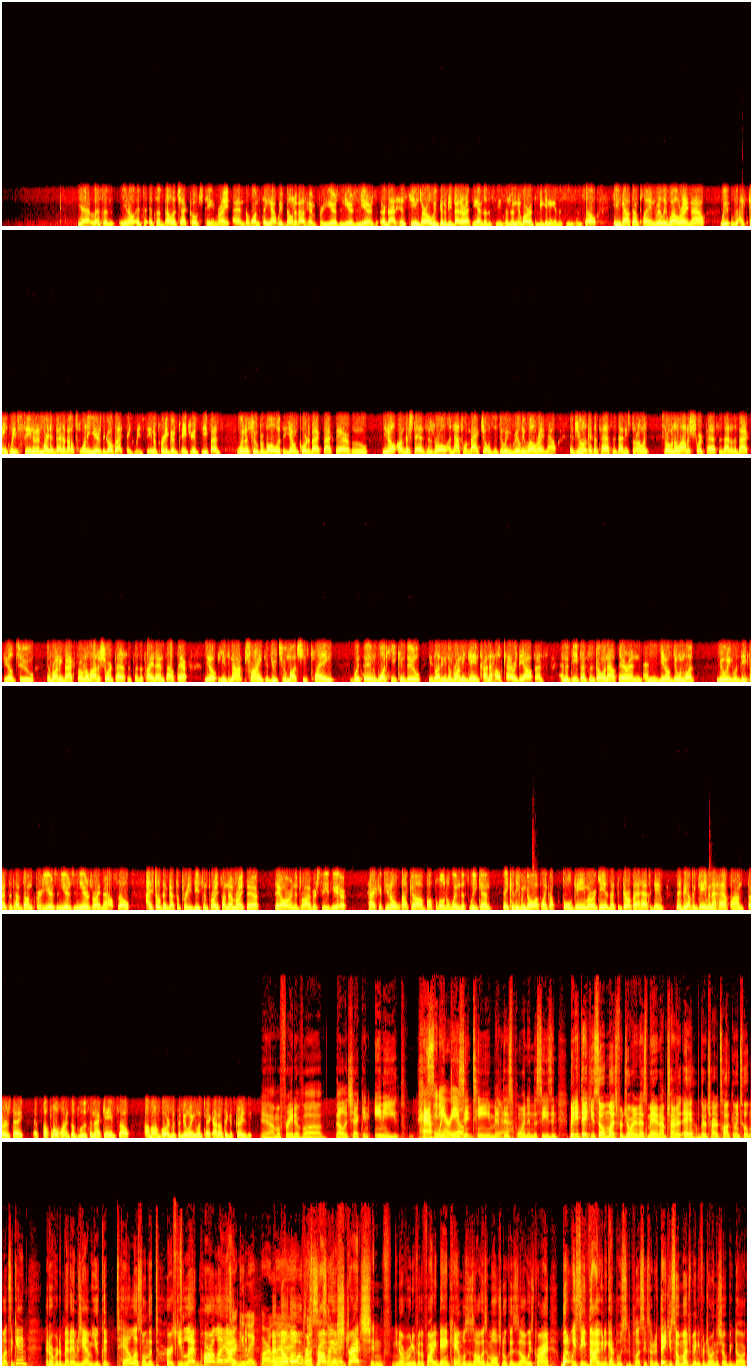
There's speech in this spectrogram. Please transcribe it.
Yeah, listen, you know, it's it's a Belichick coach team, right? And the one thing that we've known about him for years and years and years are that his teams are always going to be better at the end of the season than they were at the beginning of the season. So he's got them playing really well right now. We, I think we've seen him. It might have been about 20 years ago, but I think we've seen a pretty good Patriots defense win a Super Bowl with a young quarterback back there who, you know, understands his role. And that's what Mac Jones is doing really well right now. If you look at the passes that he's throwing, throwing a lot of short passes out of the backfield to the running backs, throwing a lot of short passes to the tight ends out there. You know, he's not trying to do too much. He's playing within what he can do. He's letting the running game kind of help carry the offense, and the defense is going out there and and you know doing what New England defenses have done for years and years and years right now. So I still think that's a pretty decent price on them right there. They are in the driver's seat here. Heck, if you don't like uh, Buffalo to win this weekend, they could even go up like a full game or a game. I think they're up a half a game. They'd be up a game and a half on Thursday if Buffalo winds up losing that game. So I'm on board with the New England pick. I don't think it's crazy. Yeah, I'm afraid of uh, Belichick in any halfway Scenario. decent team at Yeah. this point in the season. Benny, thank you so much for joining us, man. And I'm trying to, hey, I'm going to try to talk you into it once again. Head over to BetMGM. You could tail us on the turkey leg parlay. Turkey I, leg parlay. I know the over is plus probably a stretch, and you know, rooting for the Fighting Dan Campbell's is always emotional because he's always crying. But we see value, and he got boosted to plus six hundred. Thank you so much, Benny, for joining the show, big dog.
